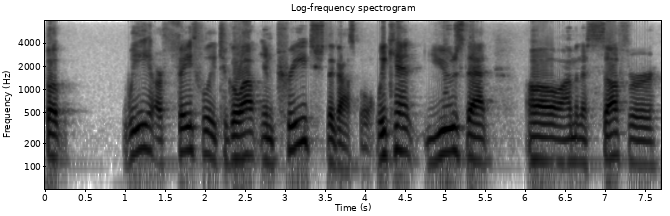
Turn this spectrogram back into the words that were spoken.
But we are faithfully to go out and preach the gospel. We can't use that oh i'm going to suffer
